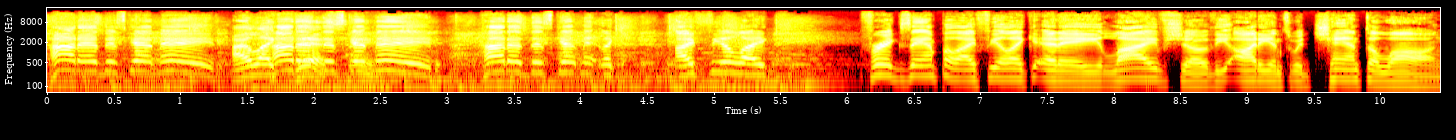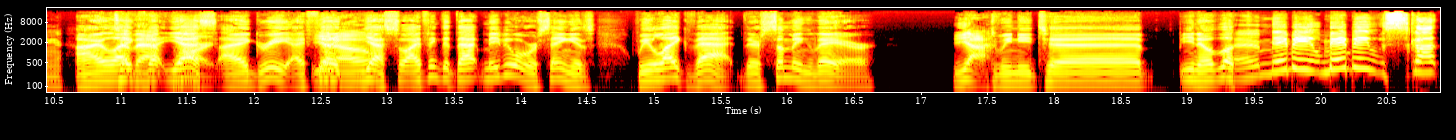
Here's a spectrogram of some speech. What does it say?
How did this get made? I like this. How did this. this get made? How did this get made? Like, I feel like, for example, I feel like at a live show, the audience would chant along. I to like that. that. Yes. I agree. I feel You like know? yes. So I think that that maybe what we're saying is we like that. There's something there. Yeah. Do we need to you know look? Uh, maybe maybe Scott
